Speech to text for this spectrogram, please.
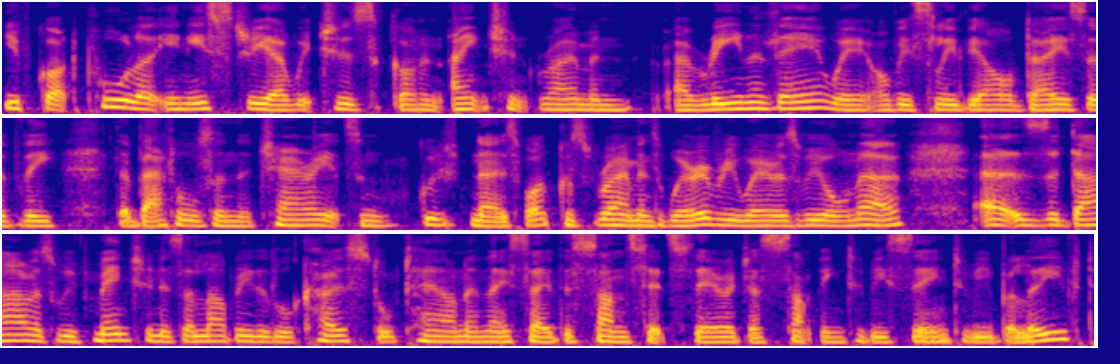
you've got Pula in Istria, which has got an ancient Roman arena there, where obviously the old days of the, the battles and the chariots and good knows what, because Romans were everywhere, as we all know. Uh, Zadar, as we've mentioned, is a lovely little coastal town, and they say the sunsets there are just something to be seen, to be believed.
